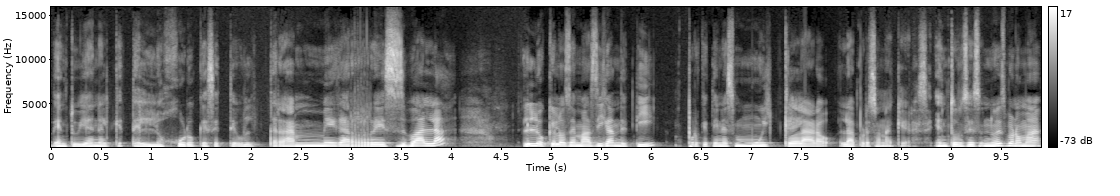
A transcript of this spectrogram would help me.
en tu vida en el que te lo juro que se te ultra mega resbala lo que los demás digan de ti, porque tienes muy claro la persona que eres. Entonces, no es broma,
